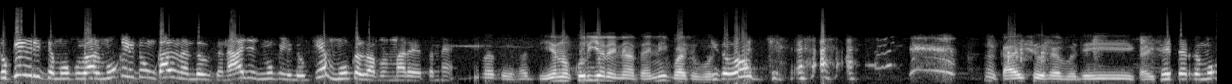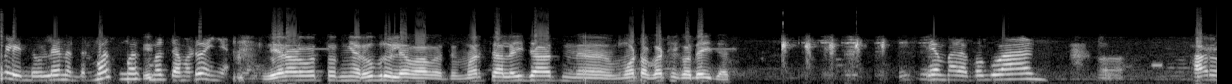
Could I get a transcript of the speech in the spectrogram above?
તો કેવી રીતે મોકલું? હાલ મોકલી તો હું કાલ ના દઉં તને. આજે જ મોકલી દઉં. કેમ મોકલવા પણ મારે તને? નથી એનું કુરિયર ના થાય નહીં પાછું એ તો વાત છે. કાંઈ શું છે બધી કાંઈ શું ખેતર તો મોકલી દઉં લેને તને મસ્ત મસ્ત મરચા મળો અહીંયા. વેરાળ હોત તો ત્યાં રૂબરૂ લેવા આવે તો મરચા લઈ જાત ને મોટો ગઠીકો દઈ જાત. એ મારા ભગવાન. સારું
